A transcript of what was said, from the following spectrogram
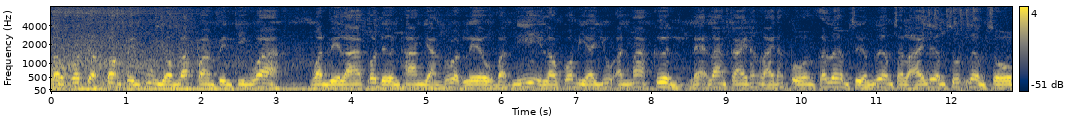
เราก็จะต้องเป็นผู้ยอมรับความเป็นจริงว่า วันเวลาก็เดินทางอย่างรวดเร็ว บัดนี้เราก็มีอายุอันมากขึ้น และร่างกายทั้งหลายทั้งปวง ก็เริ่มเสื่อมเริ่มสลายเริ่มสุดเริ่มโทรม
